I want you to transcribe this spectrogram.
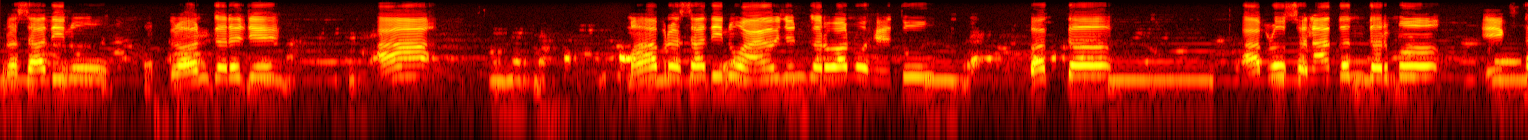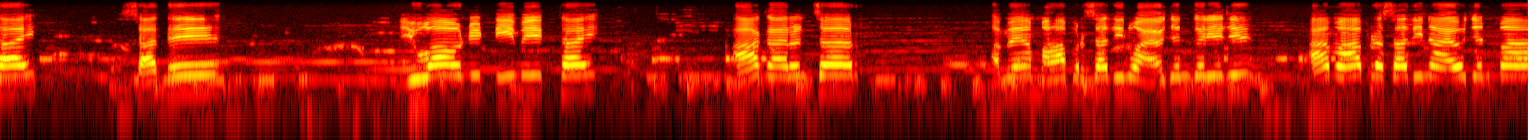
પ્રસાદીનું ગ્રહણ કરે છે. આ મહાપ્રસાદીનું આયોજન કરવાનો હેતુ ફક્ત આપણો સનાતન ધર્મ એક થાય, સાથે યુવાઓની ટીમ એક થાય. આ કારણસર અમે આ મહાપ્રસાદીનું આયોજન કરીએ છીએ. આ મહાપ્રસાદીના આયોજનમાં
